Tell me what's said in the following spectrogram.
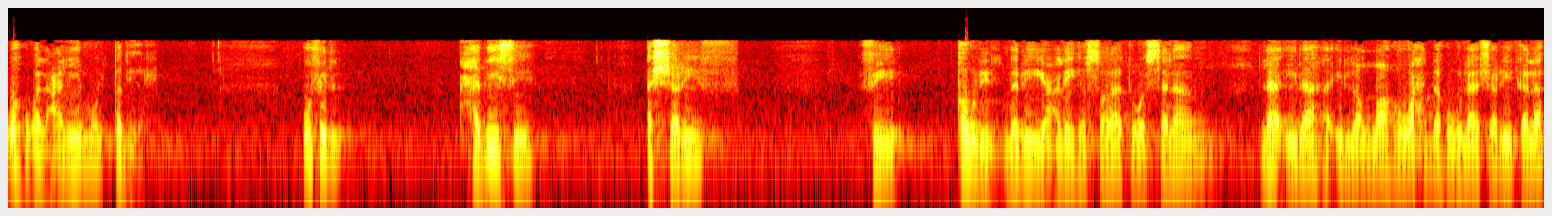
وهو العليم القدير. وفي الحديث الشريف في قول النبي عليه الصلاة والسلام لا إله إلا الله وحده لا شريك له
